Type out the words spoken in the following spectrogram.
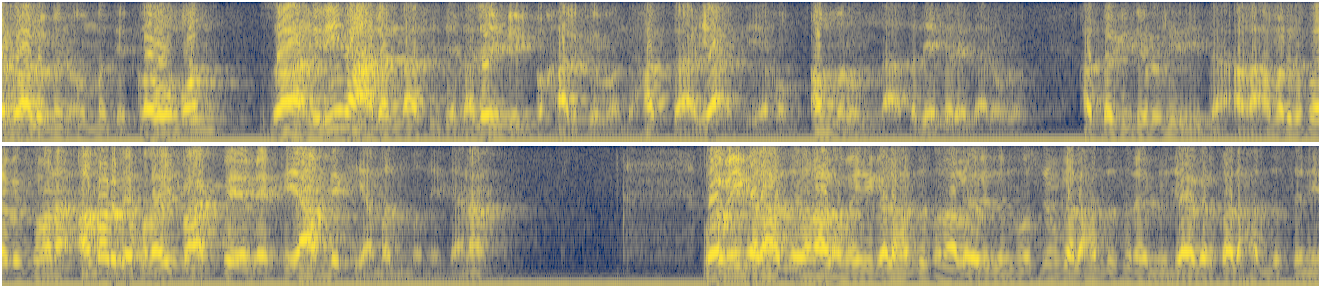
يزال من امتي قوم ظاهرين على الناس جغلي بخالق بند حتى يأتيهم امر الله په دې پرې دروړو حتی کې جوړ شي دیتا هغه امر د خدای په سمانه امر د خدای پاک په قیام د قیامت باندې کنه وابي قال حدثنا الحميدي قال حدثنا الوليد بن مسلم قال حدثنا ابن جابر قال حدثني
